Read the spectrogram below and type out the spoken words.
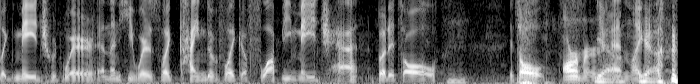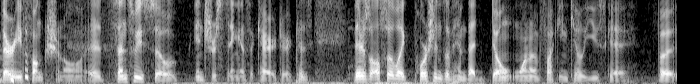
like mage would wear and then he wears like kind of like a floppy mage hat, but it's all Mhm. it's all armor Yeah, and like yeah. very functional. It, Sensui's so interesting as a character cuz there's also like portions of him that don't want to fucking kill Yusuke, but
